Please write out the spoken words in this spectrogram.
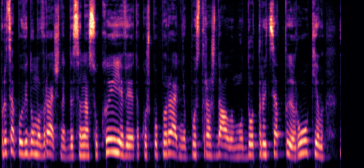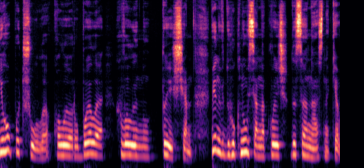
про це повідомив речник ДСНС у Києві. Також попередньо постраждалому до 30 років його почули, коли робили хвилину тиші. Він відгукнувся на клич ДСНСників.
